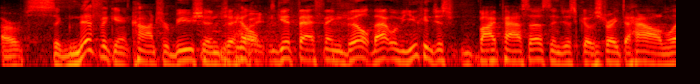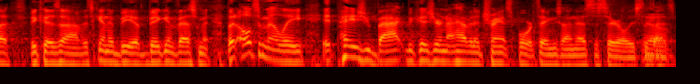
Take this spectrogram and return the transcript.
a significant contribution to help right. get that thing built, that would be, you can just bypass us and just go straight to Hal and let, because um, it's going to be a big investment. But ultimately, it pays you back because you're not having to transport things unnecessarily. So yeah. that's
